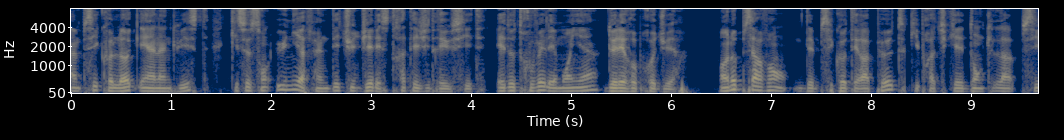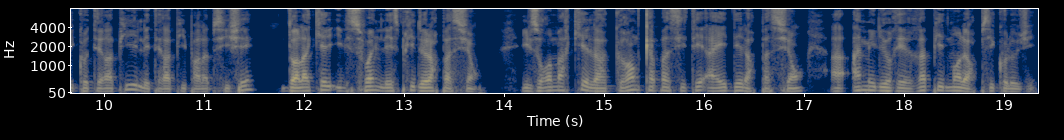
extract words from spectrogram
un psychologue et un linguiste qui se sont unis afin d'étudier les stratégies de réussite et de trouver les moyens de les reproduire. En observant des psychothérapeutes qui pratiquaient donc la psychothérapie, les thérapies par la psyché, dans laquelle ils soignent l'esprit de leurs patients, ils ont remarqué leur grande capacité à aider leurs patients à améliorer rapidement leur psychologie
